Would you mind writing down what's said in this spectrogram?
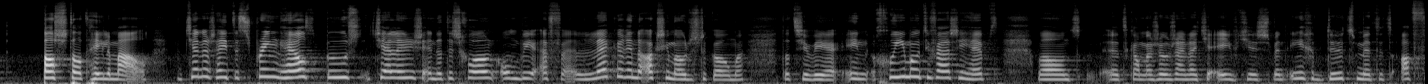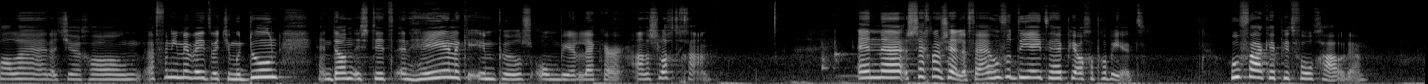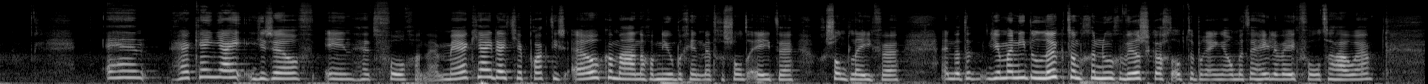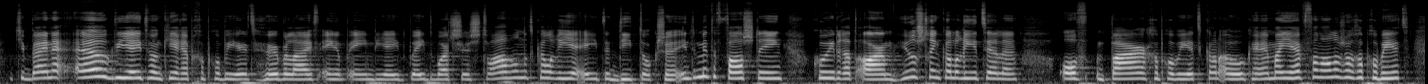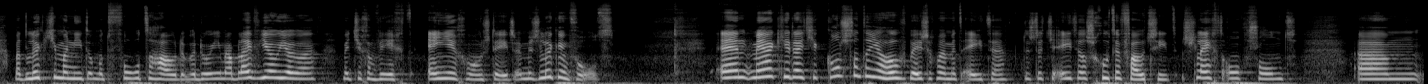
past dat helemaal. De challenge heet de Spring Health Boost Challenge. En dat is gewoon om weer even lekker in de actiemodus te komen. Dat je weer in goede motivatie hebt. Want het kan maar zo zijn dat je eventjes bent ingedut met het afvallen. En dat je gewoon even niet meer weet wat je moet doen. En dan is dit een heerlijke impuls om weer lekker aan de slag te gaan. En uh, zeg nou zelf, hè, hoeveel diëten heb je al geprobeerd? Hoe vaak heb je het volgehouden? En herken jij jezelf in het volgende? Merk jij dat je praktisch elke maandag opnieuw begint met gezond eten, gezond leven? En dat het je maar niet lukt om genoeg wilskracht op te brengen om het de hele week vol te houden? Dat je bijna elk dieet wel een keer hebt geprobeerd. Herbalife, 1 op 1 dieet, Weight Watchers, 1200 calorieën eten, detoxen, intermittent fasting, koolhydraatarm, heel streng calorieën tellen. Of een paar geprobeerd, kan ook. Hè? Maar je hebt van alles al geprobeerd. Maar het lukt je maar niet om het vol te houden. Waardoor je maar blijft jojoen met je gewicht. En je gewoon steeds een mislukking voelt. En merk je dat je constant in je hoofd bezig bent met eten. Dus dat je eten als goed en fout ziet. Slecht, ongezond. Um,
